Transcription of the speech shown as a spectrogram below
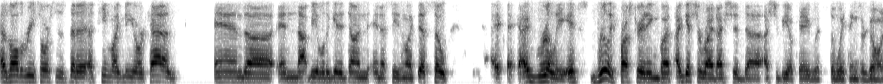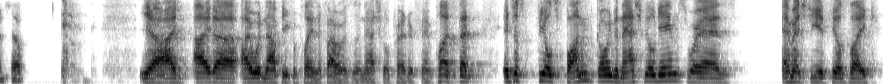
has all the resources that a, a team like New York has, and uh, and not be able to get it done in a season like this. So I, I really, it's really frustrating. But I guess you're right. I should uh, I should be okay with the way things are going. So Yeah, I'd, I'd, uh, I would not be complaining if I was a Nashville Predator fan. Plus, that it just feels fun going to Nashville games, whereas MSG, it feels like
